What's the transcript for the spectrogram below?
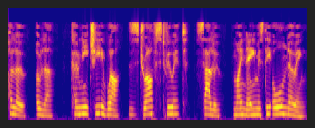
Hello, Ola, Konnichiwa, Zdravstvuit, Salu, my name is the All-Knowing.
